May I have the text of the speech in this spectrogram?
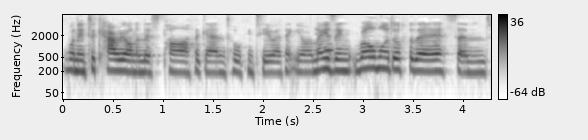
wanting to carry on in this path again. Talking to you, I think you're an amazing yeah. role model for this, and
